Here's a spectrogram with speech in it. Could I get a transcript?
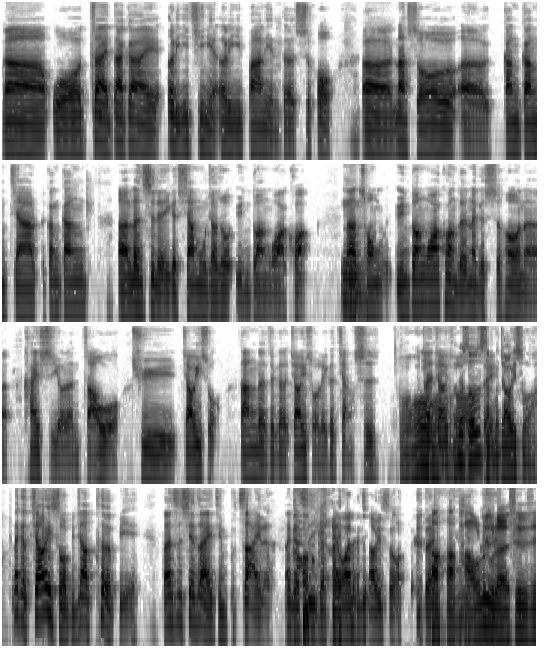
那我在大概二零一七年、二零一八年的时候，呃，那时候呃，刚刚加，刚刚。呃，认识的一个项目叫做云端挖矿。嗯、那从云端挖矿的那个时候呢，开始有人找我去交易所当了这个交易所的一个讲师。哦，在交易所那时候是什么交易所啊？那个交易所比较特别，但是现在已经不在了。那个是一个海外的交易所，Okay. 对，跑路了是不是？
